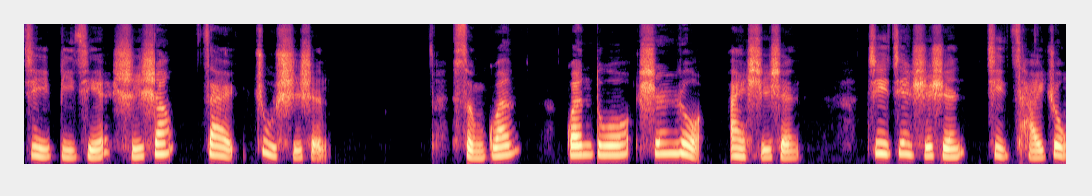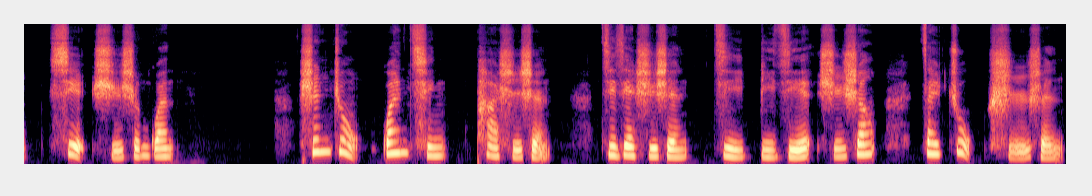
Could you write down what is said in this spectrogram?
即比劫食伤在助食神。损官官多身弱爱食神，既见食神，即财重。泄食生官，身重官轻，怕食神。既见食神，即比劫食伤，在助食神。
